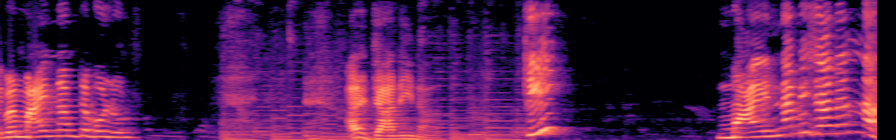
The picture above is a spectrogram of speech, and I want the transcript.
এবার মায়ের নামটা বলুন। আরে জানি না। কি? মায়ের নামই জানেন না?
